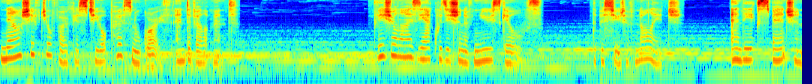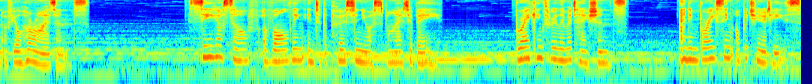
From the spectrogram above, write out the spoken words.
Now shift your focus to your personal growth and development. Visualize the acquisition of new skills, the pursuit of knowledge, and the expansion of your horizons. See yourself evolving into the person you aspire to be breaking through limitations and embracing opportunities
